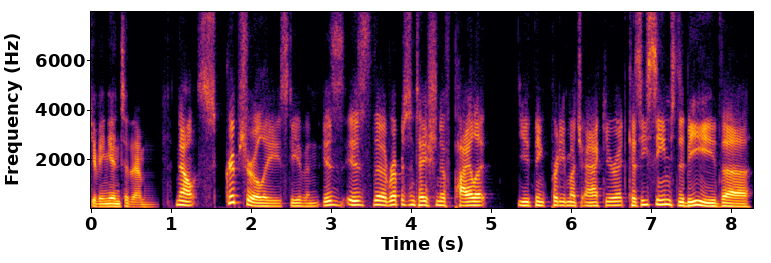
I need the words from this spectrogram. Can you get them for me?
giving in to them. Now, scripturally, Stephen, is is the representation of Pilate you think pretty much accurate? Because he seems to be the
